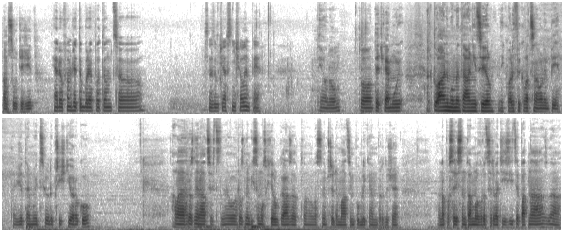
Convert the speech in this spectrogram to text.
tam soutěžit. Já doufám, že to bude potom, co se zúčastníš Olympie. Jo, no. To teďka je můj aktuální momentální cíl, je kvalifikovat se na Olympii. Takže to je můj cíl do příštího roku. Ale hrozně rád se chci, nebo hrozně bych se moc chtěl ukázat to vlastně před domácím publikem, protože naposledy jsem tam byl v roce 2015 a,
